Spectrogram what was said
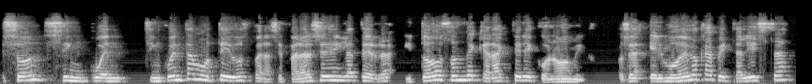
son 50, motivos para separarse de Inglaterra y todos son de carácter económico. O sea, el modelo capitalista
